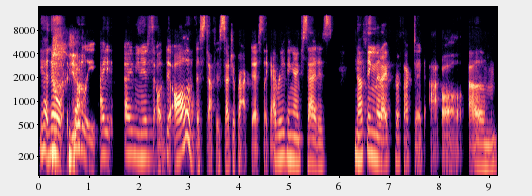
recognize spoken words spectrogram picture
Yeah, no, yeah. totally. I I mean, it's all, the, all of this stuff is such a practice. Like everything I've said is nothing that I've perfected at all. Um,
